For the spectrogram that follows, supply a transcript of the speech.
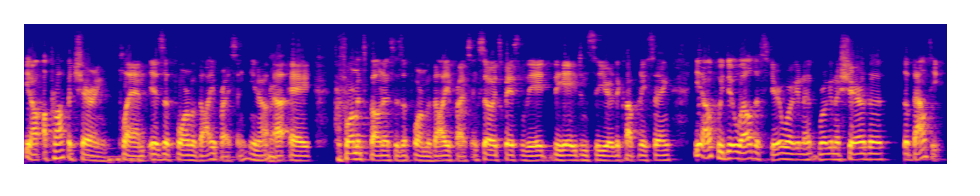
you know, a profit sharing plan is a form of value pricing. You know, right. a, a, performance bonus is a form of value pricing. So it's basically the, the agency or the company saying, you know, if we do well this year, we're gonna we're gonna share the the bounty.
